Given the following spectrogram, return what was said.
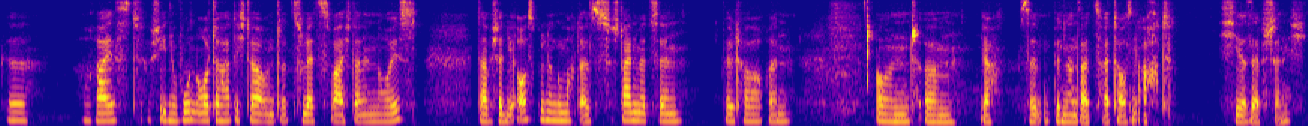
gereist. Verschiedene Wohnorte hatte ich da und zuletzt war ich dann in Neuss. Da habe ich dann die Ausbildung gemacht als Steinmetzin, Bildhauerin und ähm, ja, bin dann seit 2008 hier selbstständig.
